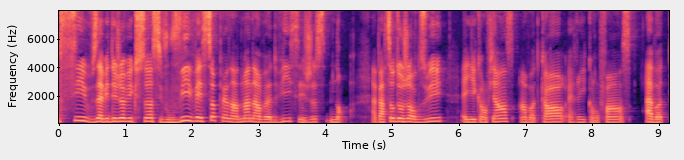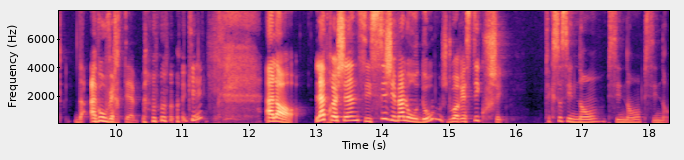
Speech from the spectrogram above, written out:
si vous avez déjà vécu ça, si vous vivez ça présentement dans votre vie, c'est juste non. À partir d'aujourd'hui, ayez confiance en votre corps, ayez confiance à, à vos vertèbres. OK? Alors, la prochaine, c'est si j'ai mal au dos, je dois rester couché. Fait ça, c'est non, puis c'est non, puis c'est non.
